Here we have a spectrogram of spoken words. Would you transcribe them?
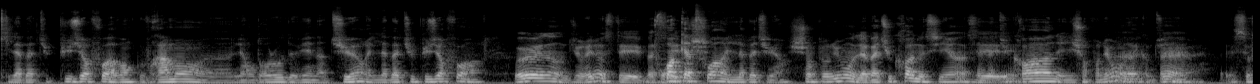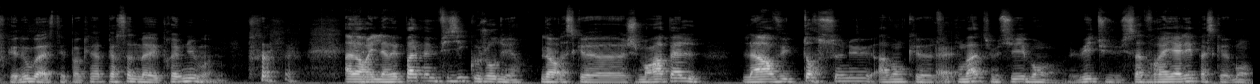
qu'il a battu plusieurs fois avant que vraiment euh, Leandrolo devienne un tueur. Il l'a battu plusieurs fois. Hein. Oui, ouais, non, Durino, c'était. Bah, 3-4 fois, il l'a battu. Hein. Champion du monde. Il a battu Kron aussi. Hein. Il a battu Kron et il est champion du monde, comme tu dis. Sauf que nous, bah, à cette époque-là, personne ne m'avait prévenu, moi. Alors, il n'avait pas le même physique qu'aujourd'hui. Hein. Non. Parce que je me rappelle l'avoir vu torse nu avant que tu combattes, je me suis dit, bon, lui, tu, ça devrait y aller parce que, bon,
